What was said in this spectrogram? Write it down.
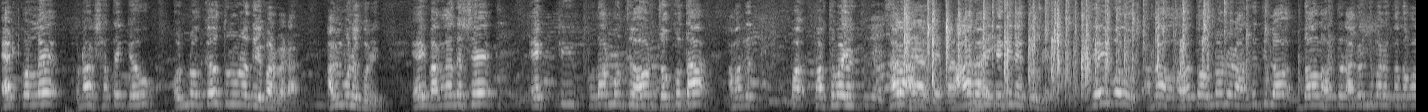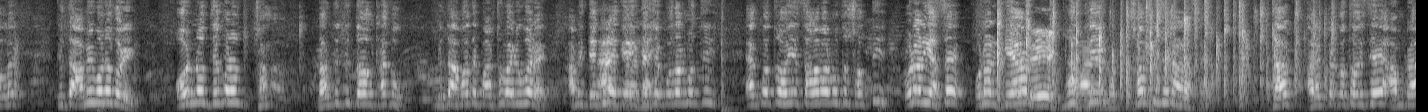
অ্যাড করলে ওনার সাথে কেউ অন্য কেউ তুলনা দিয়ে পারবে না। আমি মনে করি এই বাংলাদেশে একটি প্রধানমন্ত্রী হওয়ার যোগ্যতা আমাদের পার্থভাই ছাড়া আর আমি দেখি না কেউ যেই বলুক আমরা হয়তো অন্য অন্য রাজনীতি দল হয়তো রাজনীতি পারে কথা বললে কিন্তু আমি মনে করি অন্য যে কোনো রাজনৈতিক দল থাকুক কিন্তু আমাদের পার্থভাইয়ের উপরে আমি দেখি না এই দেশে প্রধানমন্ত্রী একমাত্র হয়ে চালাবার মতো শক্তি ওনারই আছে ওনার জ্ঞান বুদ্ধি সব কিছু ওনার আছে। যাক আরেকটা কথা হয়েছে আমরা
